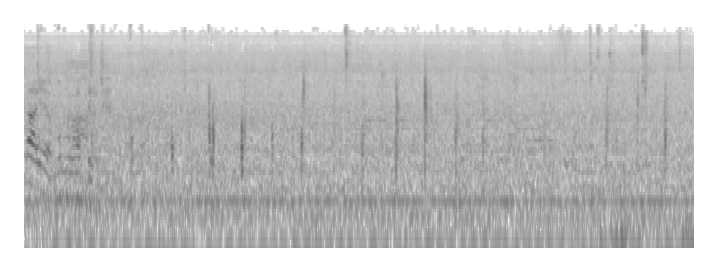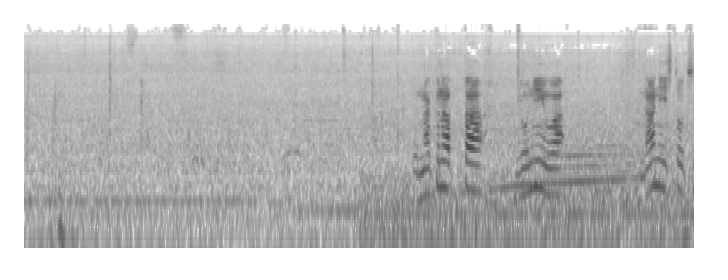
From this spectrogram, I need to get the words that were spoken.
あいや僕が待ってるん亡くなった4人は何一つ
